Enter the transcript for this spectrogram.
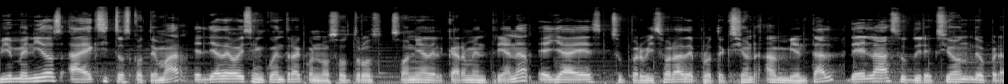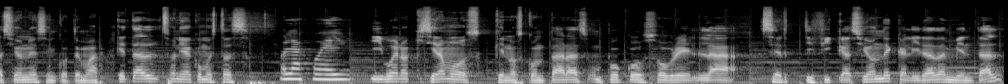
Bienvenidos a Éxitos Cotemar. El día de hoy se encuentra con nosotros Sonia del Carmen Triana. Ella es supervisora de protección ambiental de la Subdirección de Operaciones en Cotemar. ¿Qué tal, Sonia? ¿Cómo estás? Hola, Joel. Y bueno, quisiéramos que nos contaras un poco sobre la certificación de calidad ambiental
